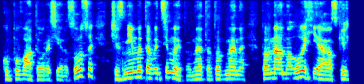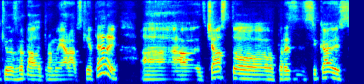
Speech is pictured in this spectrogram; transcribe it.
купувати у Росії ресурси, чи знімете ви ці мито? Знаєте, тут в мене певна аналогія, оскільки ви згадали про мої арабські етери, а часто пересікаюсь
